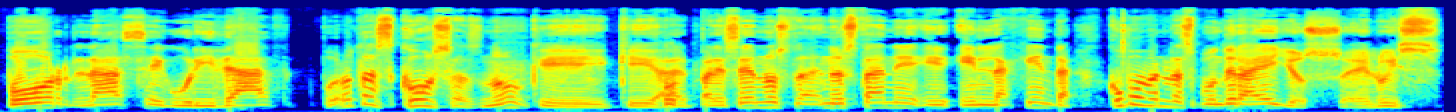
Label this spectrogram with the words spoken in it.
por la seguridad, por otras cosas, ¿no? Que, que al parecer no, no están en, la agenda. ¿Cómo van a responder a ellos, eh, Luis?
